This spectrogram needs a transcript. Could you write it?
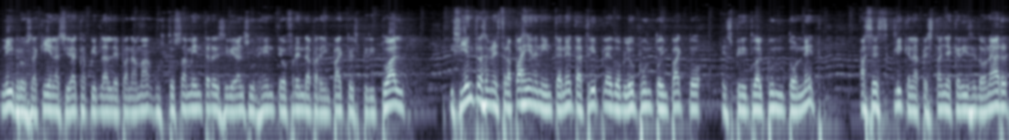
Libros aquí en la ciudad capital de Panamá gustosamente recibirán su urgente ofrenda para Impacto Espiritual y si entras a nuestra página en internet a www.impactoespiritual.net, haces clic en la pestaña que dice donar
